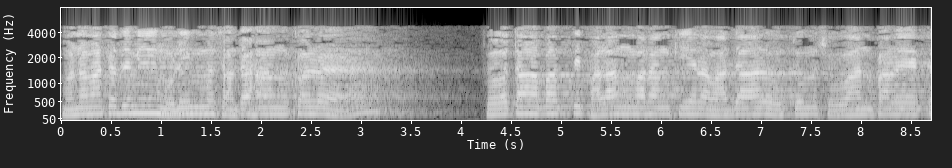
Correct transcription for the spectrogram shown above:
මොනවටද මේ මුලින්ම සඳහන් කළ සෝතාපට්ටි පලං වරං කියලා වදාළ උතුම් සෝවාන් ඵලයට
